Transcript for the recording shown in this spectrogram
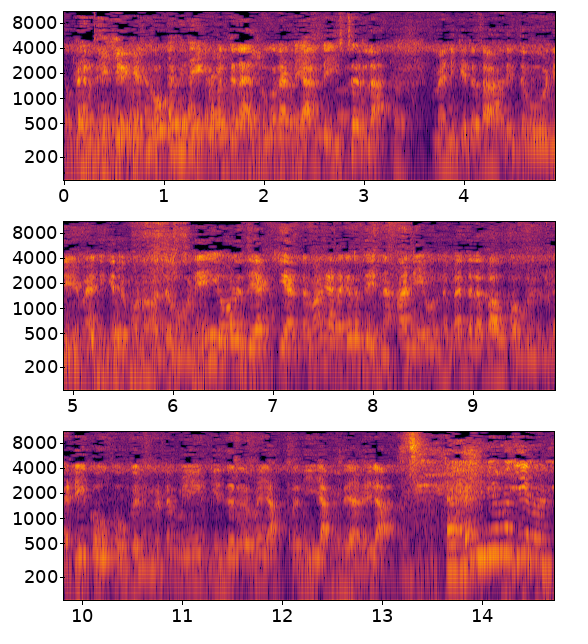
දැන් ඒක ඕකනේ ඒක මතන අසුර කරන්න යන්න ඉස්සෙල්ලා මැනිකෙට සාරිද ඕනේ මැනිකෙට මොනවද ඕනේ ඕන දෙයක් කියන්න මම අරගෙන දෙන්න. අනේ ඔන්න බැඳලා පව් පව් වෙන වැඩි කෝ කෝ කරනකොට මේ ගෙදරම යක්ෂණී යක්ෂයා වෙලා. පැහැදිලිවම කියනවනේ.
